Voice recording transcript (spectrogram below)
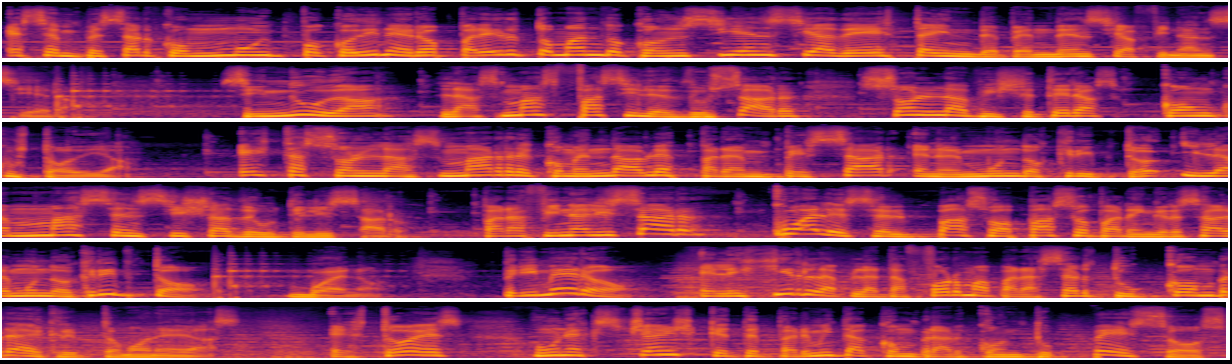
es empezar con muy poco dinero para ir tomando conciencia de esta independencia financiera. Sin duda, las más fáciles de usar son las billeteras con custodia. Estas son las más recomendables para empezar en el mundo cripto y las más sencillas de utilizar. Para finalizar, ¿cuál es el paso a paso para ingresar al mundo cripto? Bueno, Primero, elegir la plataforma para hacer tu compra de criptomonedas. Esto es, un exchange que te permita comprar con tus pesos,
